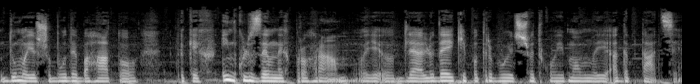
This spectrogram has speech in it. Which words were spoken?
думаю, що буде багато таких інклюзивних програм е, для людей, які потребують швидкої мовної адаптації.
